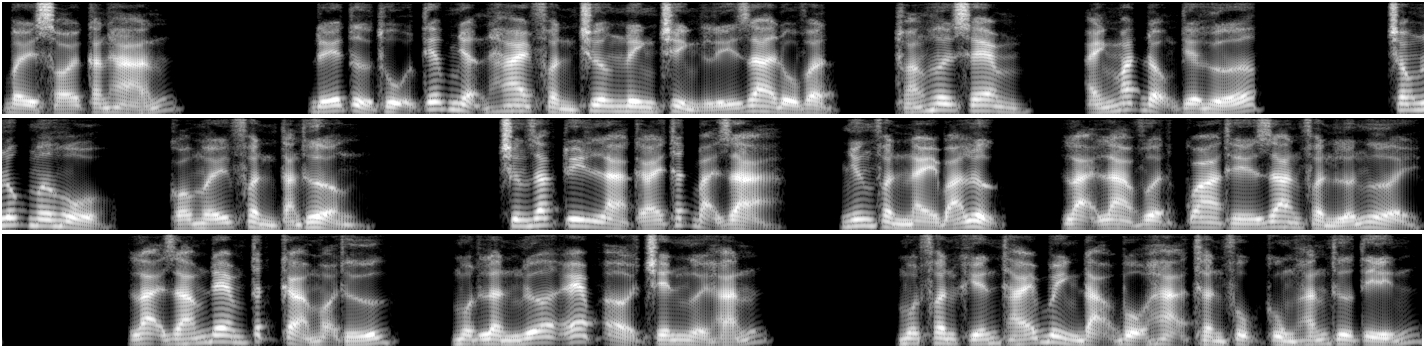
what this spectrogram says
bầy sói căn hán. Đế tử thụ tiếp nhận hai phần chương ninh chỉnh lý ra đồ vật, thoáng hơi xem, ánh mắt động tia hứa. Trong lúc mơ hồ, có mấy phần tán thưởng. Trương giác tuy là cái thất bại giả, nhưng phần này bá lực, lại là vượt qua thế gian phần lớn người. Lại dám đem tất cả mọi thứ, một lần nữa ép ở trên người hắn. Một phần khiến Thái Bình đạo bộ hạ thần phục cùng hắn thư tín,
